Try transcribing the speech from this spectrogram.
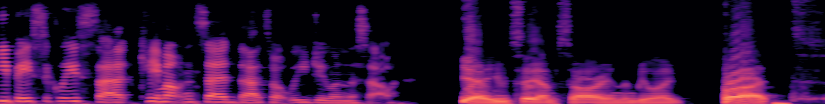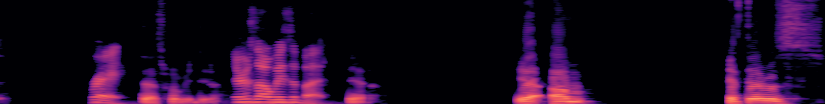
he basically said, came out and said, "That's what we do in the South." Yeah, he would say I'm sorry and then be like, but Right. that's what we do. There's always a but. Yeah. Yeah. Um, if there was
